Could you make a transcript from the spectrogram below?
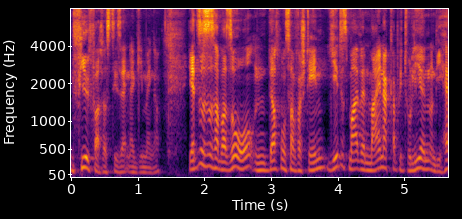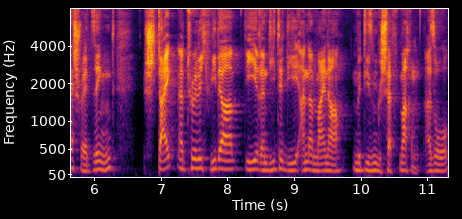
ein Vielfaches dieser Energiemenge. Jetzt ist es aber so, und das muss man verstehen, jedes Mal, wenn Miner kapitulieren und die Hashrate sinkt, steigt natürlich wieder die Rendite, die anderen Miner mit diesem Geschäft machen. Also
